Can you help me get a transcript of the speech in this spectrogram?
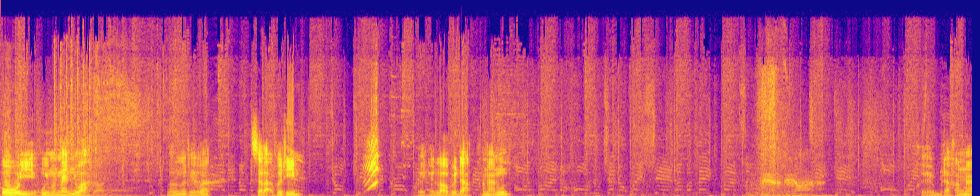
โอ้ยหุยมันแม่นอยู่ว่ะ เออก็ถือว่าสละเพื่อทีมเฮ้ยเดี๋ยวเราไปดักข้างหน้านู้นโอเคไปดักข้างหน้า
